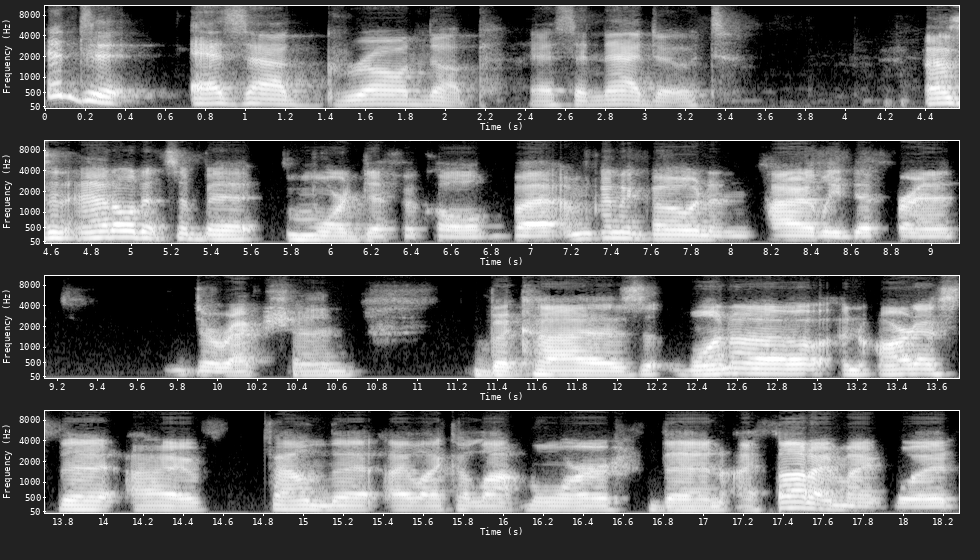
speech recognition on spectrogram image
And uh, as a grown up, as an adult, As an adult, it's a bit more difficult, but I'm going to go in an entirely different direction because one of an artist that I've found that I like a lot more than I thought I might would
